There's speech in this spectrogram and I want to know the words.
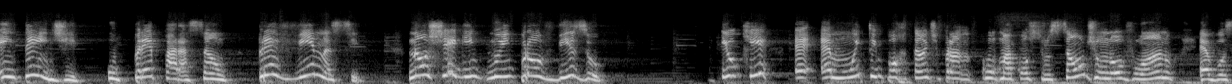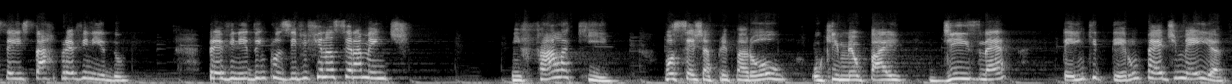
Entende? O preparação, previna-se. Não chegue no improviso. E o que é, é muito importante para uma construção de um novo ano é você estar prevenido. Prevenido, inclusive, financeiramente. Me fala aqui, você já preparou o que meu pai diz, né? Tem que ter um pé de meia.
